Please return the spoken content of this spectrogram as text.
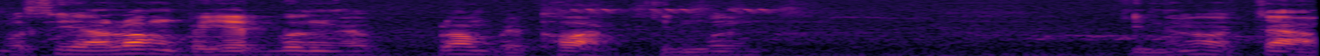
บ่เสียล่องไปเฮ็ดเบิ้งครับล่องไปทอดกินเบิ้ง กินข้าวเจ้า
